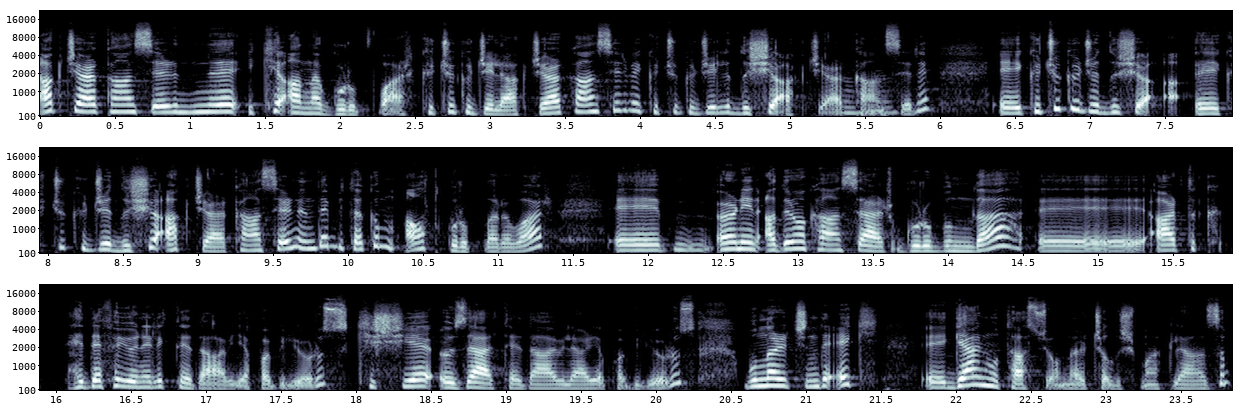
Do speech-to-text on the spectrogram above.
akciğer kanserinde iki ana grup var. Küçük hücreli akciğer kanseri ve küçük hücreli dışı akciğer kanseri. E, küçük hücre dışı e, küçük hücre dışı akciğer kanserinin de bir takım alt grupları var. E, örneğin adenokanser grubunda e, artık hedefe yönelik tedavi yapabiliyoruz. Kişiye özel tedaviler yapabiliyoruz. Bunlar için de ek e, gen mutasyonları çalışmak lazım.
